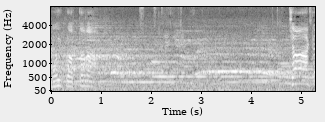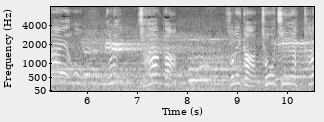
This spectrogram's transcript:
もう一個あったら。茶会おこれ茶か。それか提灯やったら。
